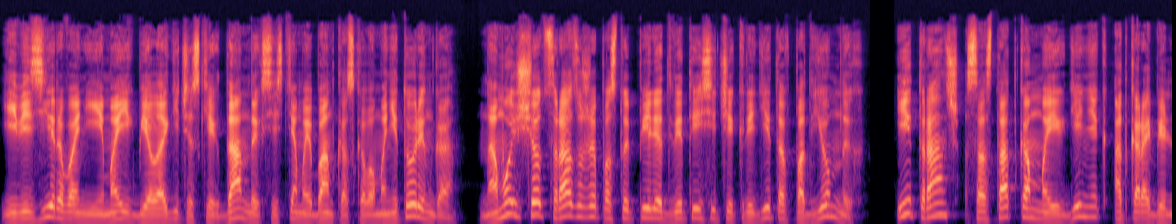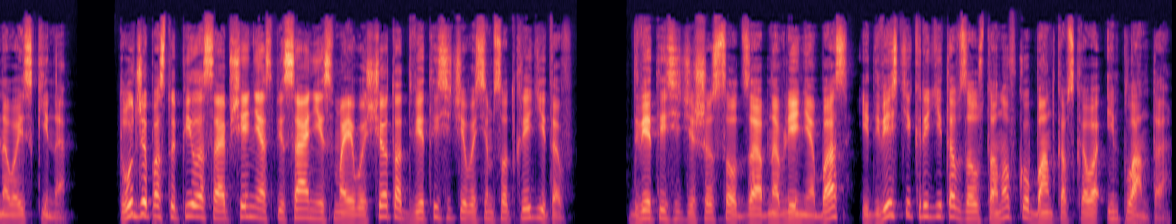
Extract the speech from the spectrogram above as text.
и визировании моих биологических данных системой банковского мониторинга, на мой счет сразу же поступили 2000 кредитов подъемных и транш с остатком моих денег от корабельного эскина. Тут же поступило сообщение о списании с моего счета 2800 кредитов, 2600 за обновление баз и 200 кредитов за установку банковского импланта.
